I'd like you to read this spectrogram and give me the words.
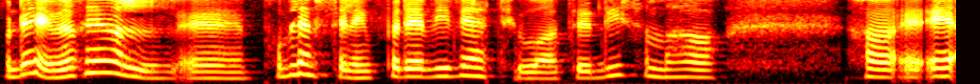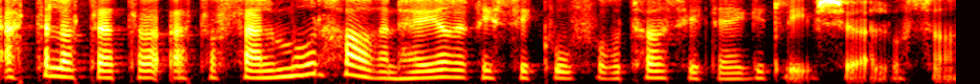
Og det er jo en reell eh, problemstilling, for vi vet jo at de som har, har, er etterlatt etter, etter selvmord, har en høyere risiko for å ta sitt eget liv sjøl også.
